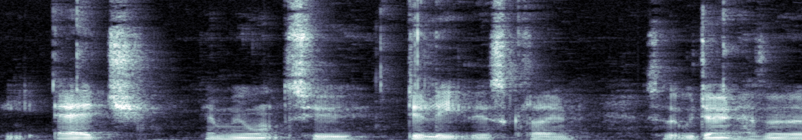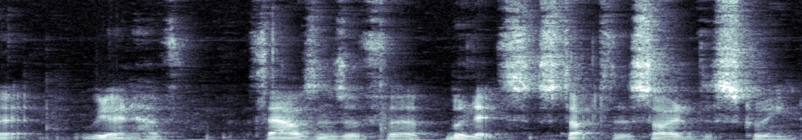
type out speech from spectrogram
the edge, then we want to delete this clone so that we don't have a we don't have thousands of uh, bullets stuck to the side of the screen.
